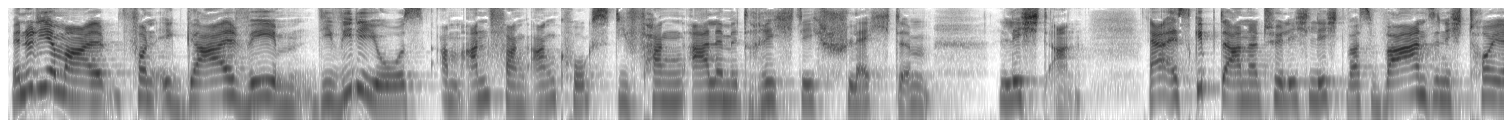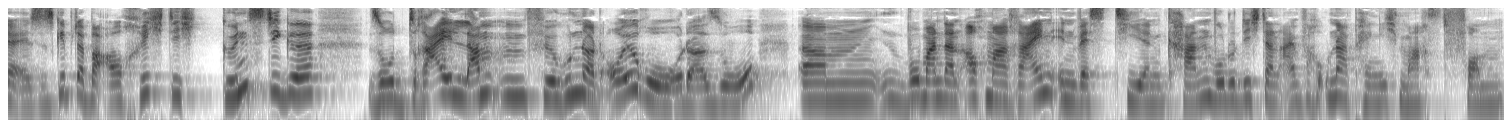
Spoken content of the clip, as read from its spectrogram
wenn du dir mal von egal wem die Videos am Anfang anguckst, die fangen alle mit richtig schlechtem Licht an. Ja, es gibt da natürlich Licht, was wahnsinnig teuer ist. Es gibt aber auch richtig günstige, so drei Lampen für 100 Euro oder so, ähm, wo man dann auch mal rein investieren kann, wo du dich dann einfach unabhängig machst vom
